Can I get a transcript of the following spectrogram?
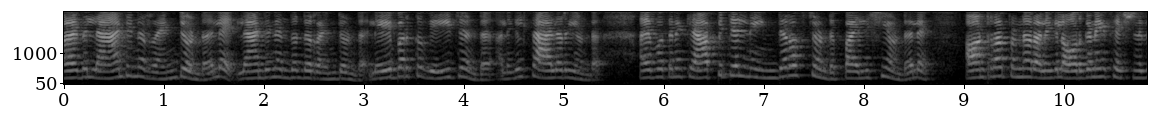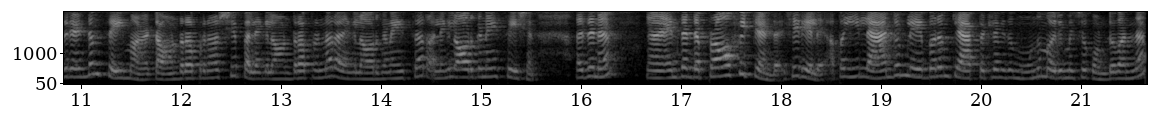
അതായത് ലാൻഡിന് റെന്റ് ഉണ്ട് അല്ലേ ലാൻഡിന് എന്തുണ്ട്? റെന്റ് ഉണ്ട് ലേബർക്ക് വേജ് ഉണ്ട് അല്ലെങ്കിൽ സാലറി ഉണ്ട് അതേപോലെ തന്നെ ക്യാപിറ്റലിന് ഇൻട്രസ്റ്റ് ഉണ്ട് പലിശയുണ്ട് അല്ലേ? ഓൺട്രപ്രണർ അല്ലെങ്കിൽ ഓർഗനൈസേഷൻ. ഇത് രണ്ടും സെയിം ആണ് കേട്ടോ ഓൺട്രപ്രണർഷിപ്പ് അല്ലെങ്കിൽ ഓൺട്രപ്രണർ അല്ലെങ്കിൽ ഓർഗനൈസർ അല്ലെങ്കിൽ ഓർഗനൈസേഷൻ. അതിന് എന്തുണ്ട്? പ്രോഫിറ്റ് ഉണ്ട്. ശരിയല്ലേ? അപ്പോൾ ഈ ലാൻഡും ലേബറും ക്യാപിറ്റലും ഇത് മൂന്നും ഒരുമിച്ച് കൊണ്ടുവന്ന്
